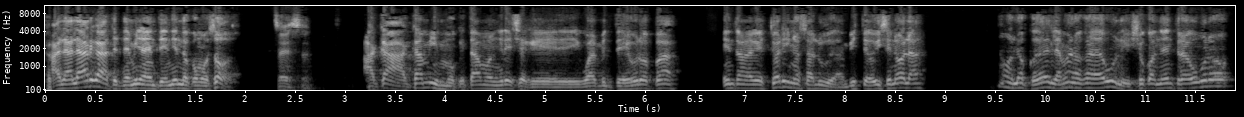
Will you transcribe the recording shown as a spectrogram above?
A la larga te terminan entendiendo cómo sos. Acá, acá mismo, que estamos en Grecia, que igualmente es Europa, entran al vestuario y nos saludan, ¿viste? O dicen hola. No, loco, dale la mano a cada uno. Y yo cuando entra uno,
